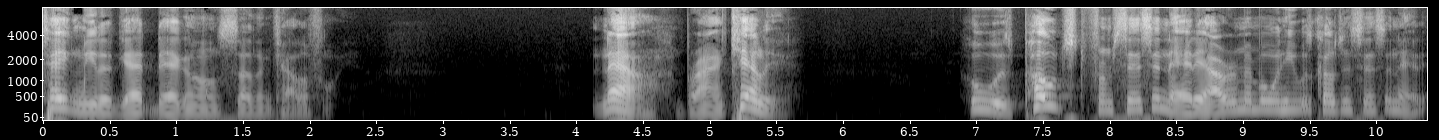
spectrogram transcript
Take me to get daggone Southern California. Now, Brian Kelly, who was poached from Cincinnati. I remember when he was coaching Cincinnati.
